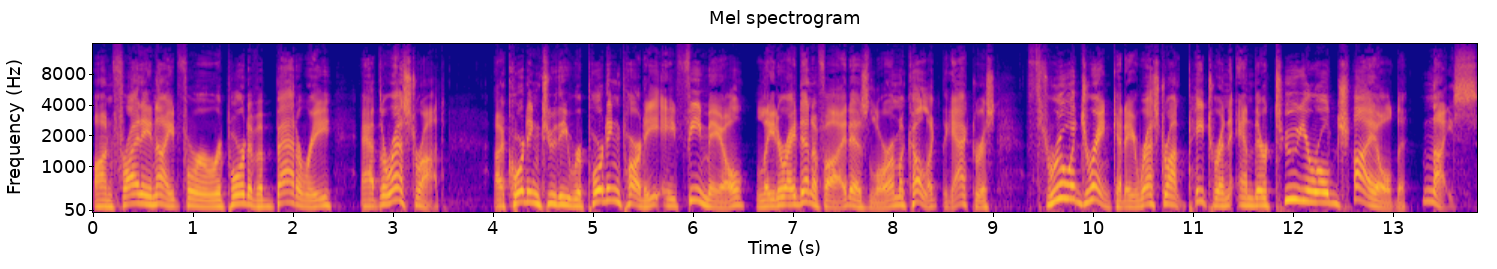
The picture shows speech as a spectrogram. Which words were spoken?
on Friday night for a report of a battery at the restaurant. According to the reporting party, a female, later identified as Laura McCulloch, the actress, threw a drink at a restaurant patron and their two year old child. Nice.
